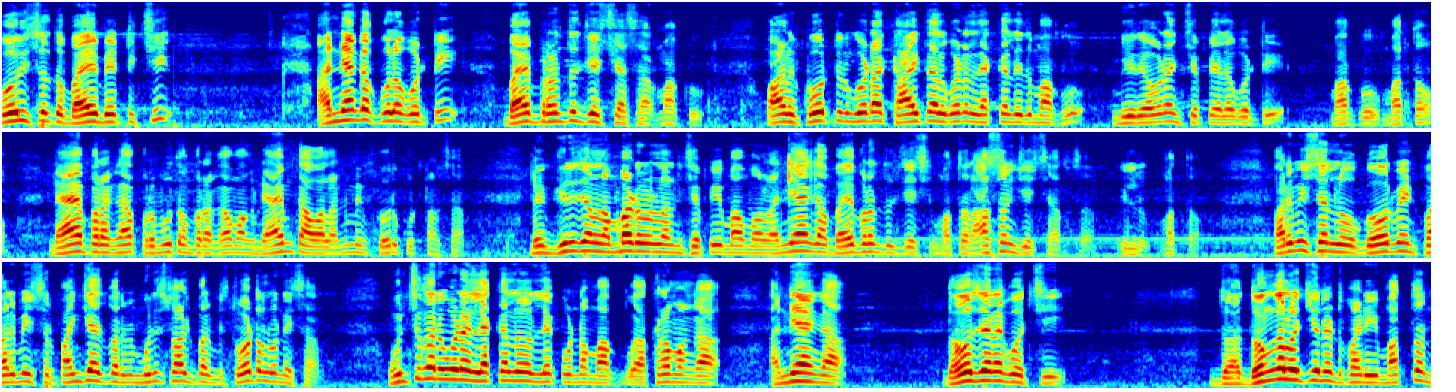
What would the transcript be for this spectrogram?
పోలీసులతో భయపెట్టించి అన్యంగా కూలగొట్టి భయభ్రంతులు చేశారు సార్ మాకు. వాళ్ళ కోర్టును కూడా కాగితాలు కూడా లెక్కలేదు మాకు. మీరు ఎవరని చెప్పేలా కొట్టి మాకు మొత్తం న్యాయపరంగా ప్రభుత్వం పరంగా మాకు న్యాయం కావాలని మేము కోరుకుంటున్నాం సార్. మేము గిరిజన లంబాడోళ్ళని చెప్పి మమ్మల్ని అన్యాయంగా భయభ్రంతులు చేసి మొత్తం నాశనం చేశారు సార్ ఇల్లు మొత్తం. పర్మిషన్లు government permission panchayat permission municipality permission total ఉన్నాయి సార్. ఉంచుకొని కూడా లెక్కలు లేకుండా మాకు అక్రమంగా అన్యాయంగా దౌర్జన్యంగా వచ్చి దొ- దొంగలు వచ్చినట్టు పడి మొత్తం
